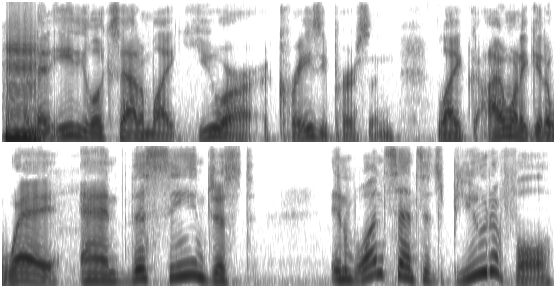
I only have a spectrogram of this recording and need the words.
And hmm. then Eady looks at him like, you are a crazy person. Like, I want to get away. And this scene just, in one sense, it's beautiful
